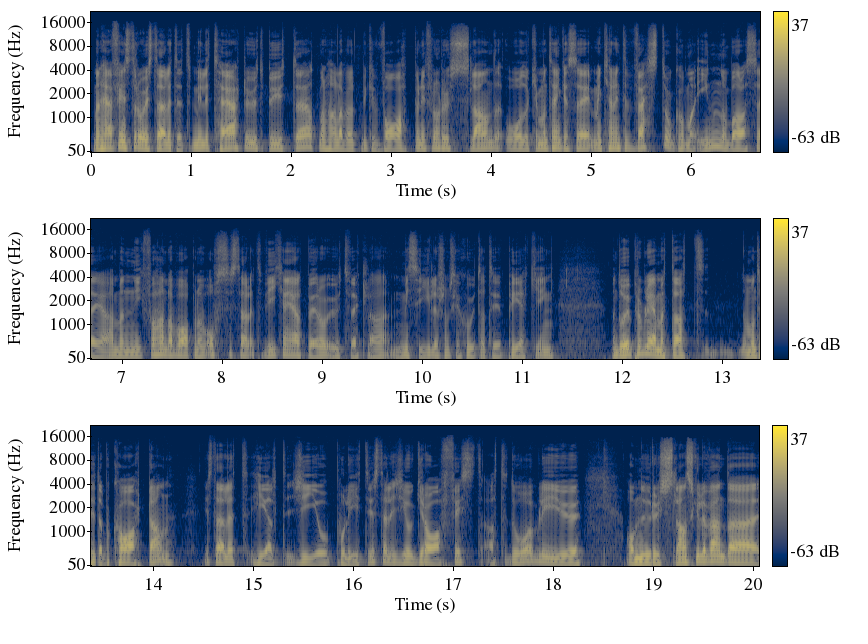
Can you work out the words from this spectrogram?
Men här finns det då istället ett militärt utbyte, att man handlar väldigt mycket vapen ifrån Ryssland och då kan man tänka sig, men kan inte väst då komma in och bara säga, men ni får handla vapen av oss istället. Vi kan hjälpa er att utveckla missiler som ska skjuta till Peking. Men då är problemet att om man tittar på kartan istället helt geopolitiskt eller geografiskt att då blir ju om nu Ryssland skulle vända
